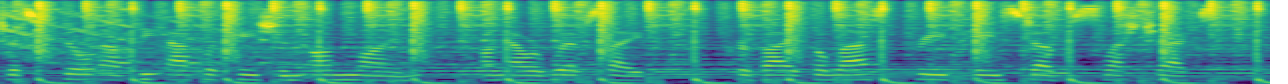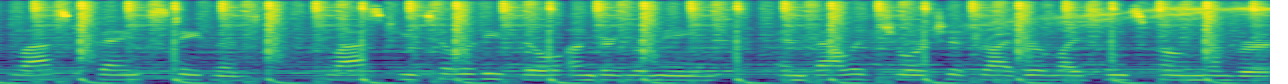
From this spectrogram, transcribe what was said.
Just fill out the application online on our website. Provide the last three pay stubs slash checks, last bank statement, last utility bill under your name, and valid Georgia driver license phone number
